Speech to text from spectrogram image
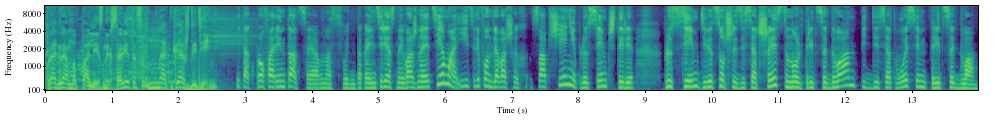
Программа полезных советов на каждый день. Итак, профориентация у нас сегодня такая интересная и важная тема. И телефон для ваших сообщений плюс 7 4 плюс 7 966 032 58 32.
